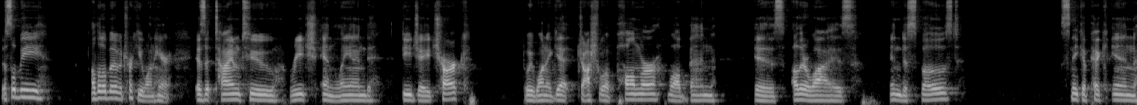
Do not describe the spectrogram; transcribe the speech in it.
This will be a little bit of a tricky one here. Is it time to reach and land DJ Chark? Do we want to get Joshua Palmer while Ben is otherwise indisposed? Sneak a pick in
